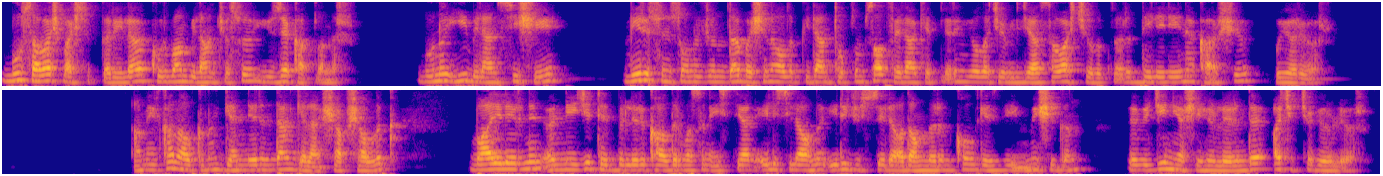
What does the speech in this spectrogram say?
bu savaş başlıklarıyla kurban bilançosu yüze katlanır. Bunu iyi bilen Sishi, virüsün sonucunda başına alıp giden toplumsal felaketlerin yol açabileceği savaş çığlıkları deliliğine karşı uyarıyor. Amerikan halkının genlerinden gelen şapşallık, valilerinin önleyici tedbirleri kaldırmasını isteyen eli silahlı iri cüsseli adamların kol gezdiği Michigan ve Virginia şehirlerinde açıkça görülüyor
